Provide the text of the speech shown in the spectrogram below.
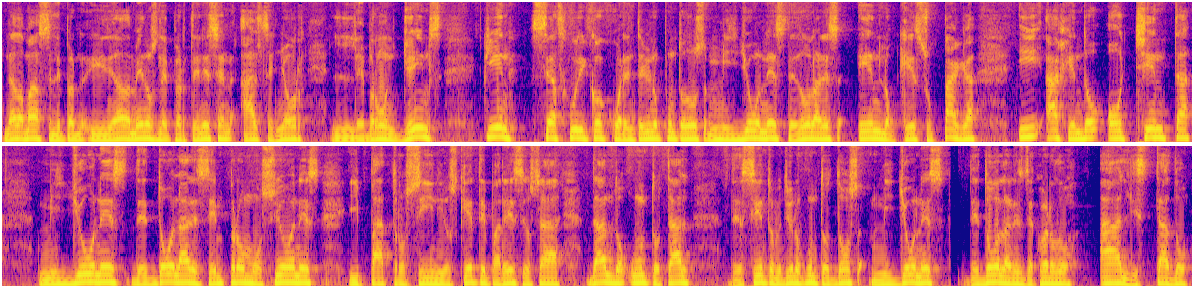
Nada más y nada menos le pertenecen al señor LeBron James, quien se adjudicó 41.2 millones de dólares en lo que es su paga y agendó 80 millones de dólares en promociones y patrocinios. ¿Qué te parece? O sea, dando un total de 121.2 millones de dólares de acuerdo al listado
